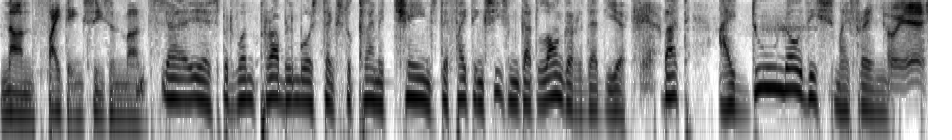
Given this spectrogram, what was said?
non fighting season months. Uh, yes, but one problem was thanks to climate change, the fighting season got longer that year. Yeah. But I do know this, my friend. Oh, yes.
